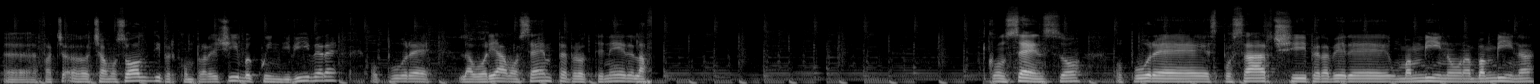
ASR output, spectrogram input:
Eh, facciamo soldi per comprare cibo e quindi vivere, oppure lavoriamo sempre per ottenere la consenso oppure sposarci per avere un bambino, una bambina,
